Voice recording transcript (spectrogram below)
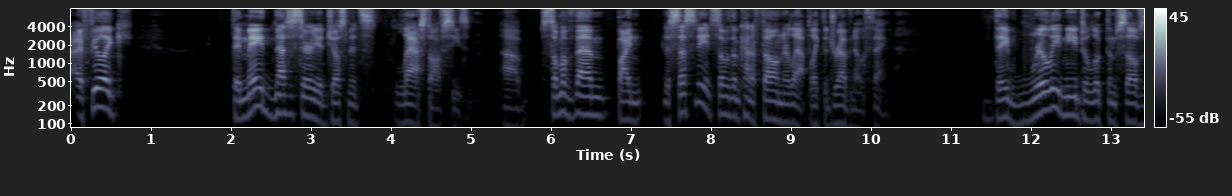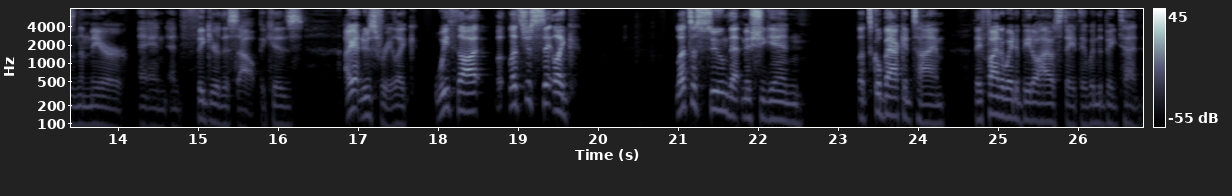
i feel like they made necessary adjustments last off season Uh, some of them by necessity, and some of them kind of fell in their lap, like the Drevno thing. They really need to look themselves in the mirror and and figure this out because I got news for you. Like we thought, let's just say, like, let's assume that Michigan. Let's go back in time. They find a way to beat Ohio State. They win the Big Ten.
